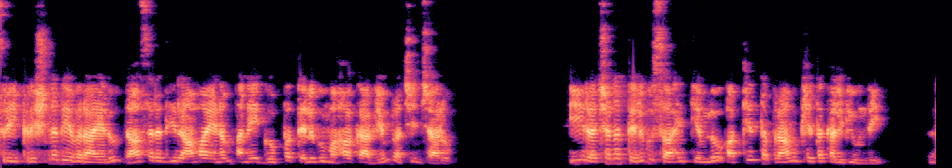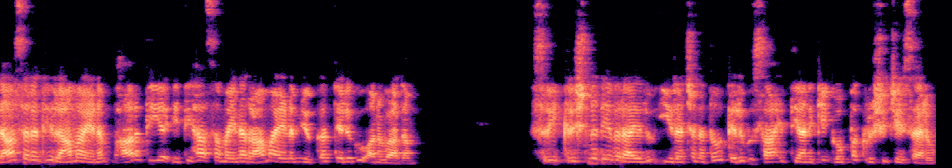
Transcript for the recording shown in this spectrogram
శ్రీ కృష్ణదేవరాయలు దాశరథి రామాయణం అనే గొప్ప తెలుగు మహాకావ్యం రచించారు. ఈ రచన తెలుగు సాహిత్యంలో అత్యంత ప్రాముఖ్యత కలిగి ఉంది. దాశరథి రామాయణం భారతీయ ఇతిహాసమైన రామాయణం యొక్క తెలుగు అనువాదం. శ్రీ కృష్ణదేవరాయలు ఈ రచనతో తెలుగు సాహిత్యానికి గొప్ప కృషి చేశారు.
